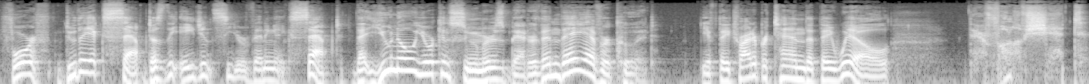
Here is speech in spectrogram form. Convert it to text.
Fourth, do they accept, does the agency you're vetting accept that you know your consumers better than they ever could? If they try to pretend that they will, they're full of shit.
